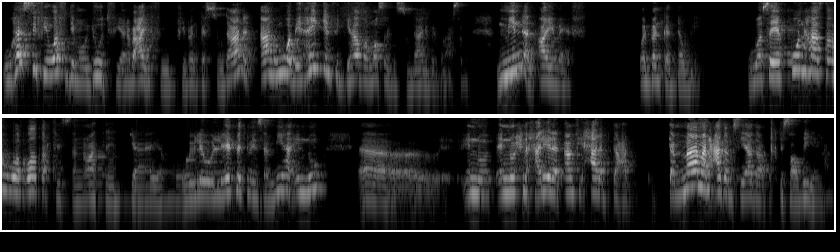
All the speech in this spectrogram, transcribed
وهسي في وفد موجود في أنا بعرف في, في بنك السودان. الآن هو بيهيكل في الجهاز المصرفي السوداني بالمناسبة من ال IMF والبنك الدولي. وسيكون هذا هو الوضع في السنوات الجاية. واللي إحنا بنسميها إنه آه إنه إنه إحنا حاليا الآن في حالة بتاعت تماما عدم سيادة اقتصادية يعني.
